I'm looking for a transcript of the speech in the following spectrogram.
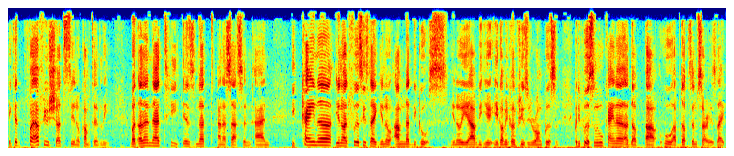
He can fire a few shots you know competently. But other than that he is not an assassin. And he kind of you know at first he's like you know i'm not the ghost. You know you have the, you, you got me confused with the wrong person. But the person who kind of adopt uh, who abducts him sorry is like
